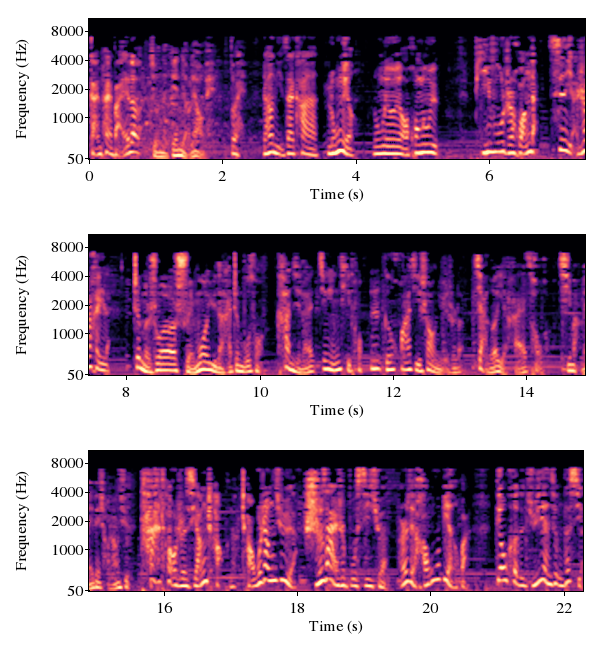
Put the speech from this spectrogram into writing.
改卖白的了。就那边角料呗。对，然后你再看龙陵，龙陵有黄龙玉，皮肤是黄的，心也是黑的。这么说，水墨玉的还真不错，看起来晶莹剔透，嗯跟花季少女似的，价格也还凑合，起码没被炒上去。他倒是想炒呢，炒不上去啊，实在是不稀缺，而且毫无变化，雕刻的局限性它小，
